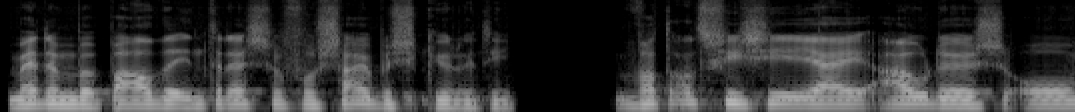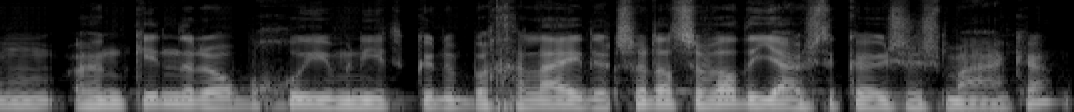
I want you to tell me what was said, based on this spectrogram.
met een bepaalde interesse voor cybersecurity. Wat adviseer jij ouders om hun kinderen op een goede manier te kunnen begeleiden, zodat ze wel de juiste keuzes maken?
